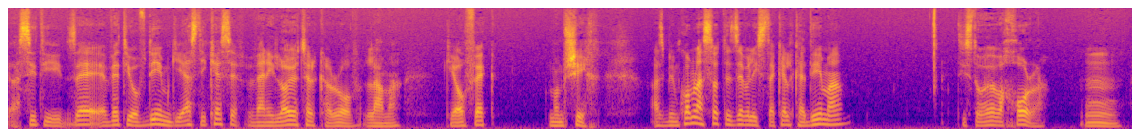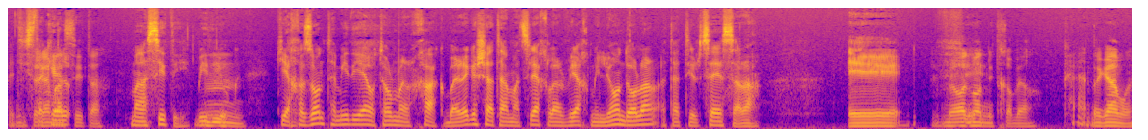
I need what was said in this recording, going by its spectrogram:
עשיתי את זה, הבאתי עובדים, גייסתי כסף, ואני לא יותר קרוב. למה? כי האופק ממשיך. אז במקום לעשות את זה ולהסתכל קדימה, תסתובב אחורה. Mm, ותסתכל... מה עשית. מה עשיתי, בדיוק. Mm. כי החזון תמיד יהיה אותו מרחק. ברגע שאתה מצליח להרוויח מיליון דולר, אתה תרצה עשרה. אה, מאוד. מאוד מתחבר. כן. לגמרי.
